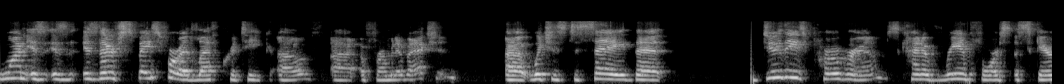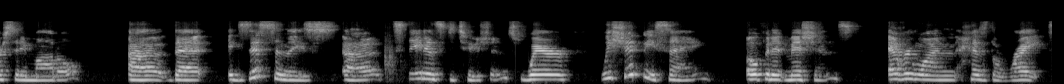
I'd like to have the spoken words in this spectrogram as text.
one is is is there space for a left critique of uh, affirmative action, uh, which is to say that do these programs kind of reinforce a scarcity model uh, that exists in these uh, state institutions where we should be saying open admissions, everyone has the right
